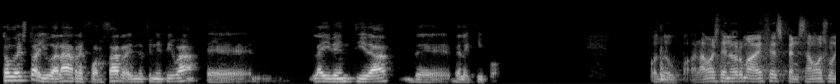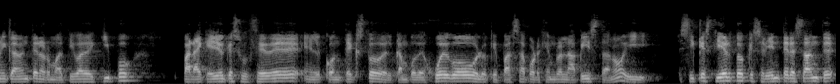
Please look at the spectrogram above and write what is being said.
todo esto ayudará a reforzar, en definitiva, eh, la identidad del equipo. Cuando hablamos de norma, a veces pensamos únicamente en normativa de equipo para aquello que sucede en el contexto del campo de juego o lo que pasa, por ejemplo, en la pista, ¿no? Y sí que es cierto que sería interesante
